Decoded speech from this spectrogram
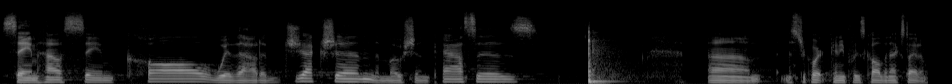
same house, same call without objection. The motion passes. Um, Mr. Clerk, can you please call the next item?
